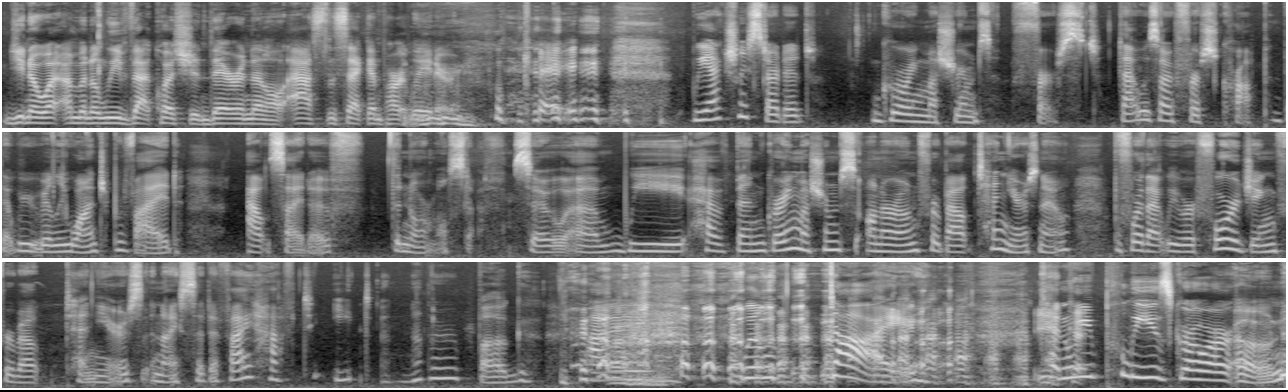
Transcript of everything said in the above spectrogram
you know what, I'm going to leave that question there and then I'll ask the second part later. okay. We actually started growing mushrooms first. That was our first crop that we really wanted to provide outside of the normal stuff. So um, we have been growing mushrooms on our own for about 10 years now. Before that, we were foraging for about 10 years. And I said, if I have to eat another bug, I will die. Can we please grow our own?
